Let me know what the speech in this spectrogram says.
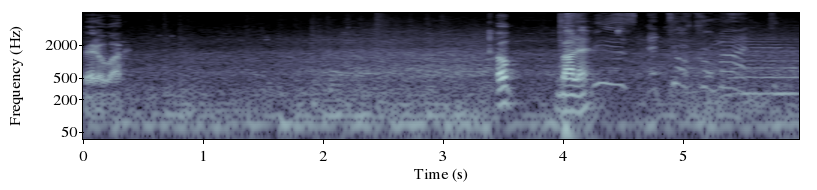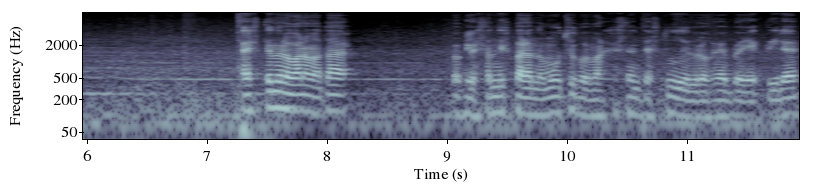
pero bueno. Oh, vale. A este me lo van a matar. Porque le están disparando mucho, por más que esté en testudo y bloquee proyectiles.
